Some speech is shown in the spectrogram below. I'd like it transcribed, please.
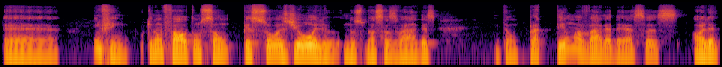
É, enfim, o que não faltam são pessoas de olho nos, nessas vagas. Então, para ter uma vaga dessas, olha,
